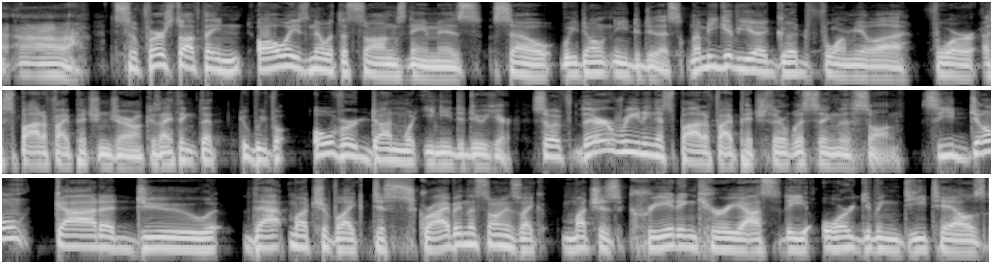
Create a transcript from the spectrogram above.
uh, So first off, they always know what the song's name is, so we don't need to do this. Let me give you a good formula for a Spotify pitch in general, because I think that we've overdone what you need to do here. So if they're reading a Spotify pitch, they're listening to the song. So you don't gotta do that much of like describing the song as like much as creating curiosity or giving details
